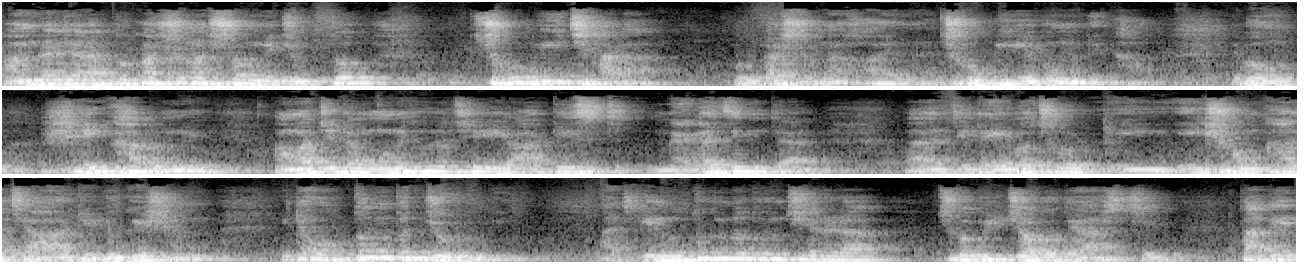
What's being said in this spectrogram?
আমরা যারা প্রকাশনার সঙ্গে যুক্ত, ছবি ছাড়া প্রকাশনা হয় না, ছবি এবং লেখা। এবং সেই কারণে আমার যেটা মনে হয়েছে এই আর্টিস্ট ম্যাগাজিনটা যেটা এবছর এই এই সংখ্যা আছে আর্ট এডুকেশন এটা অত্যন্ত জরুরি। আজকে নতুন নতুন ছেলেরা ছবির জগতে আসছে। তাদের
